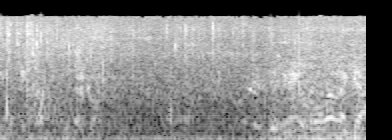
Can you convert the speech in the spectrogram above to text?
Iya, ikan. Ini kawan lagi ya?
